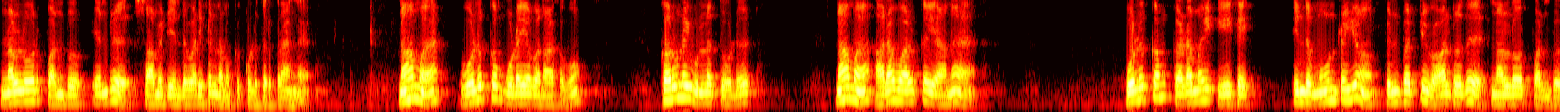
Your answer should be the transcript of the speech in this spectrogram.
நல்லோர் பண்பு என்று சாமிஜி இந்த வரிகள் நமக்கு கொடுத்துருக்குறாங்க. நாம் ஒழுக்கம் உடையவனாகவும் கருணை உள்ளத்தோடு நாம் அற வாழ்க்கையான ஒழுக்கம் கடமை ஈகை இந்த மூன்றையும் பின்பற்றி வாழ்கிறது நல்லோர் பண்பு.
